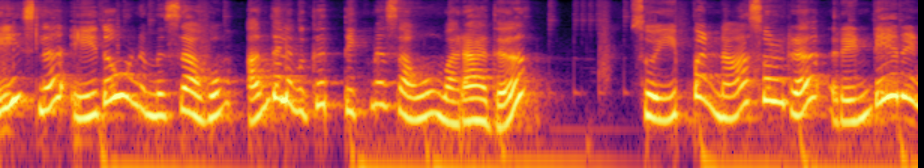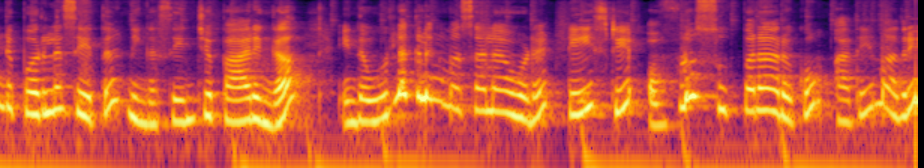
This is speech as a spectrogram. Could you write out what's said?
டேஸ்ட்டில் ஏதோ ஒன்று மிஸ் ஆகும். அந்தளவுக்கு திக்னஸாகவும் வராது. ஸோ இப்போ நான் சொல்கிற ரெண்டே ரெண்டு பொருளை சேர்த்து நீங்கள் செஞ்சு பாருங்கள் இந்த உருளைக்கிழங்கு மசாலாவோட டேஸ்ட்டே அவ்வளோ சூப்பராக இருக்கும். அதே மாதிரி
